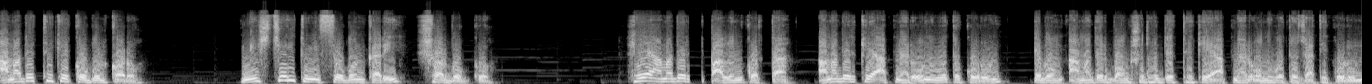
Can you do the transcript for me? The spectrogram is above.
আমাদের থেকে কবুল করো। নিশ্চয়ই তুমি শ্রবণকারী, সর্বজ্ঞ। হে আমাদের পালনকর্তা, আমাদেরকে আপনার অনুগত করুন এবং আমাদের বংশধরদের থেকে আপনার অনুগত জাতি করুন।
